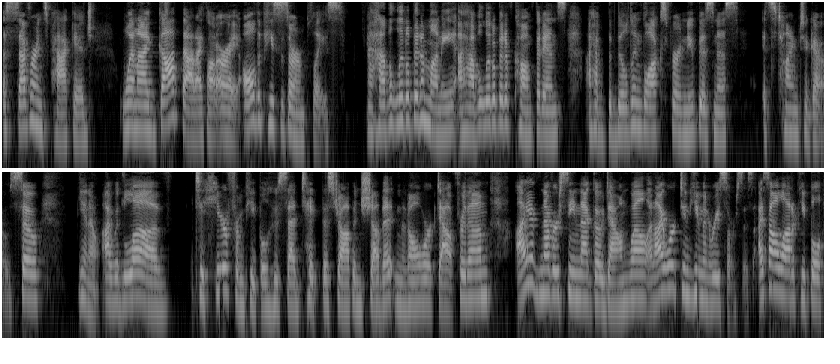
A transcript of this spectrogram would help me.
a severance package. When I got that, I thought, all right, all the pieces are in place. I have a little bit of money. I have a little bit of confidence. I have the building blocks for a new business. It's time to go. So, you know, I would love to hear from people who said, take this job and shove it, and it all worked out for them. I have never seen that go down well. And I worked in human resources. I saw a lot of people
